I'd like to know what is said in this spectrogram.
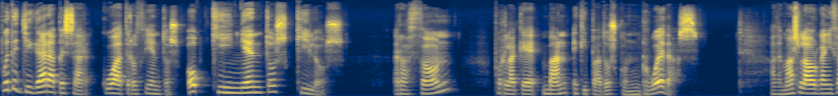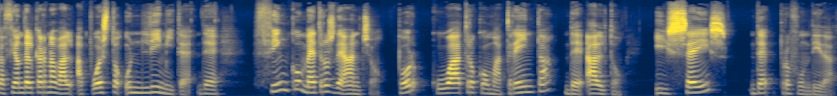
puede llegar a pesar 400 o 500 kilos, razón por la que van equipados con ruedas. Además, la organización del carnaval ha puesto un límite de 5 metros de ancho por 4,30 de alto y 6 de profundidad.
